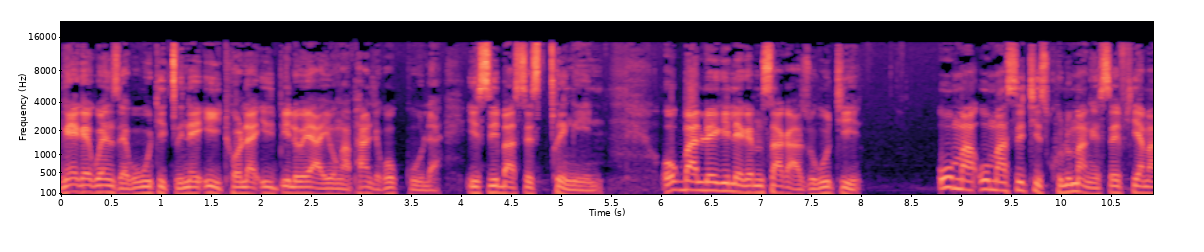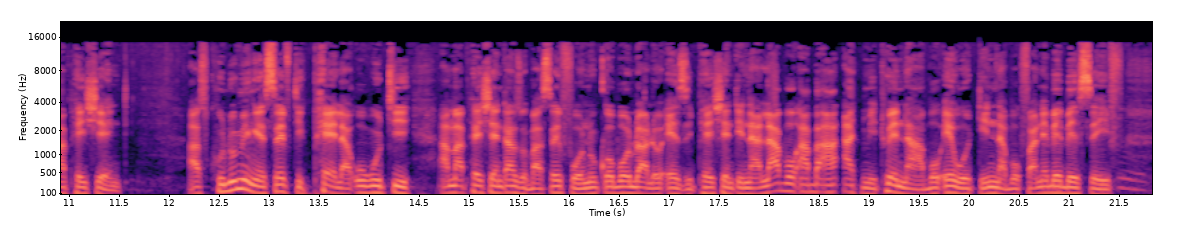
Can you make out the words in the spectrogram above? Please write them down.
ngeke kwenzeke ukuthi igcine ithola impilo yayo ngaphandle kokugula isiba sesichingini okubalekile ke emsakazo ukuthi uma uma sithi sikhuluma ngesafety yama patient asikhulumi ngesafety kuphela ukuthi ama patient azoba sefona uqobo lwalo as patient nalabo aba admitwe nabo ewodini nabo kufanele bebe safe mm.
